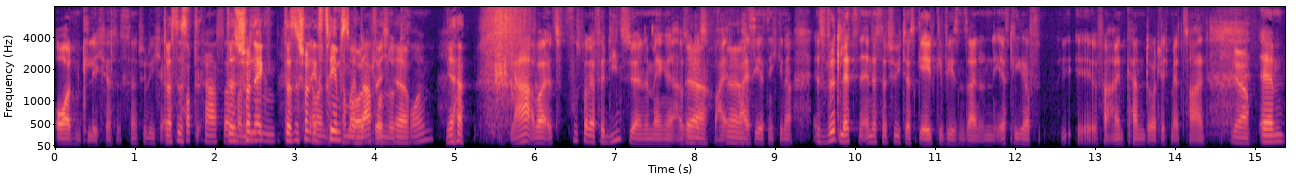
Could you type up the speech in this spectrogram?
ordentlich. Das ist natürlich Das ist- Podcaster das ist schon diesem das ist schon kann man, extremst kann man davon nur ja. träumen. ja. Ja, aber als Fußballer verdienst du ja eine Menge. Also Ja, das wei ja. weiß ich jetzt nicht genau. Es wird letzten Endes natürlich das Geld gewesen sein und ein Erstligaverein kann deutlich mehr zahlen. Ja. Ähm,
